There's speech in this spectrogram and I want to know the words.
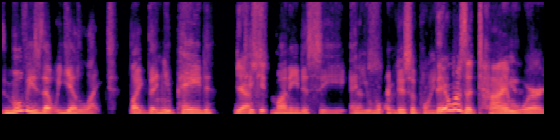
movies that you liked like that you paid Yes. ticket money to see and you weren't disappointed There was a time Yeah. where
